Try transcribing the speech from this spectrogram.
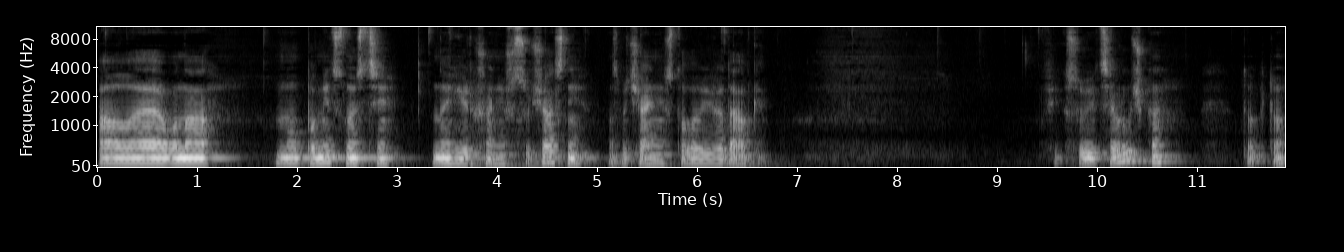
Але вона ну, по міцності не гірша, ніж сучасні звичайні столові виделки. Фіксується ручка. Тобто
